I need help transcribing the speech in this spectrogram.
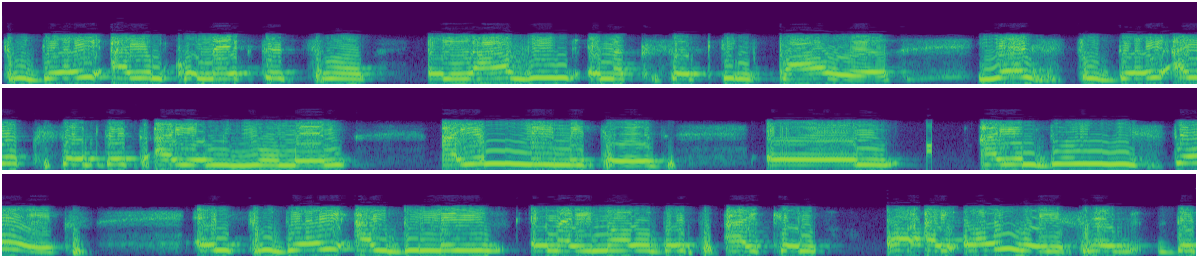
Today I am connected to a loving and accepting power. Yes, today I accept that I am human, I am limited, and I am doing mistakes. And today I believe and I know that I can, I always have the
